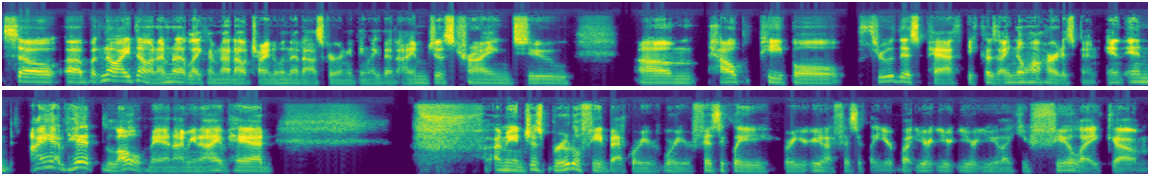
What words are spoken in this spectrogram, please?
so, uh, but no, I don't. I'm not like I'm not out trying to win that Oscar or anything like that. I'm just trying to um, help people through this path because I know how hard it's been, and and I have hit low, man. I mean, I have had I mean, just brutal feedback where you're where you're physically where you're, you're not physically you're but you're you're you're you like you feel like um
